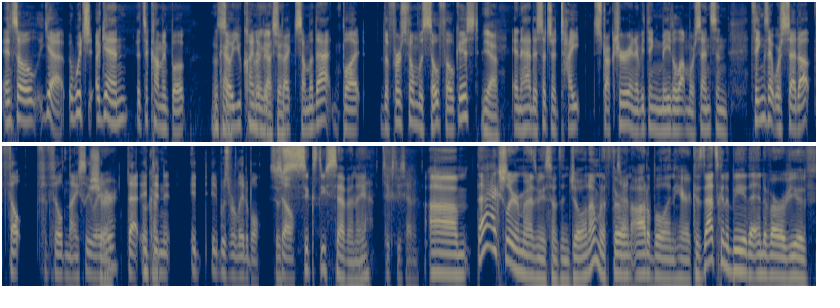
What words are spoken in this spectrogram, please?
And so yeah, which again, it's a comic book. Okay. So you kind of gotcha. expect some of that, but the first film was so focused Yeah. and had a, such a tight structure and everything made a lot more sense and things that were set up felt fulfilled nicely Sure. later that it Okay. didn't it, it was relatable. So, So, 67, eh? yeah, 67. Um, that actually reminds me of something, Joel, and I'm going to throw an audible in here because that's going to be the end of our review of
